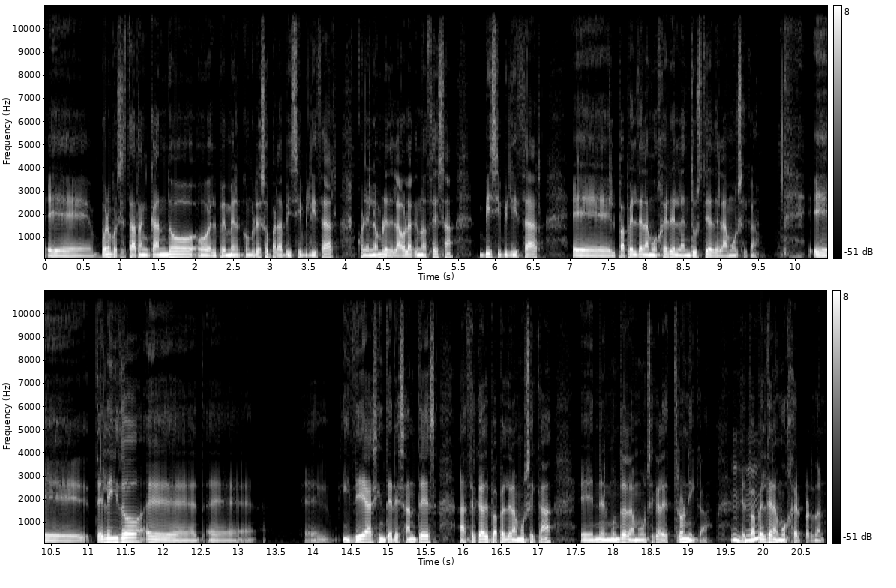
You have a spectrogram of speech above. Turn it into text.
eh, bueno, pues está arrancando el primer congreso para visibilizar, con el nombre de la ola que no cesa, visibilizar eh, el papel de la mujer en la industria de la música. Eh, te he leído eh, ideas interesantes acerca del papel de la música en el mundo de la música electrónica, uh -huh. el papel de la mujer, perdón.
